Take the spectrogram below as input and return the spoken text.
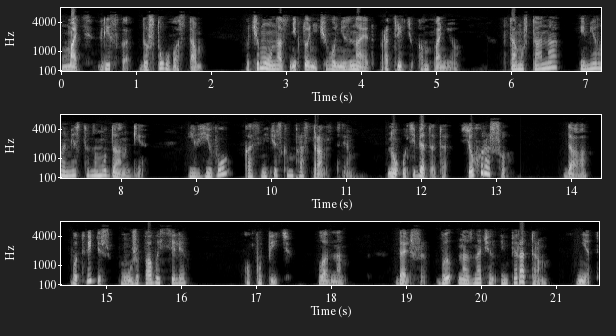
мать, Лиска, да что у вас там? Почему у нас никто ничего не знает про третью компанию? Потому что она имела место на Муданге и в его космическом пространстве. Но у тебя-то все хорошо? Да, вот видишь, мужа повысили. Опупить. Ладно. Дальше. Был назначен императором? Нет,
